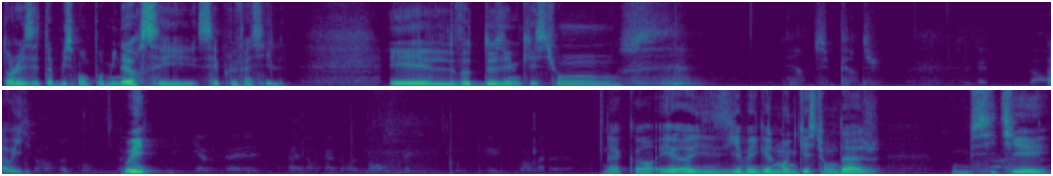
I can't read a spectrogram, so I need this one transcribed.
Dans les établissements pour mineurs, c'est plus facile. Et votre deuxième question? Ah oui. Oui. D'accord. Et euh, il y avait également une question d'âge. Vous me citiez.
